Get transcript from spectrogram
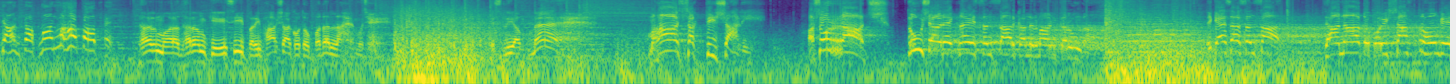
ज्ञान का अपमान महापाप है? धर्म और अधर्म की इसी परिभाषा को तो बदलना है मुझे। इसलिए अब मैं महाशक्तिशाली असुर राज दूषण एक नए संसार का निर्माण करूँगा। एक ऐसा संसार जहाँ ना तो कोई शास्त्र होंगे,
